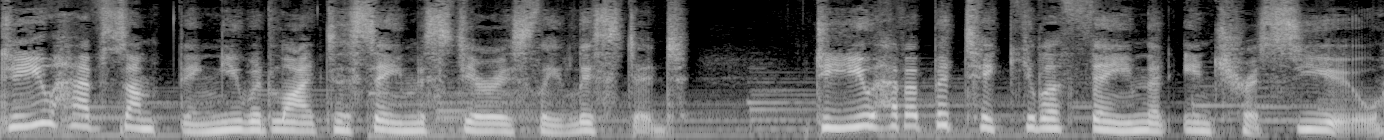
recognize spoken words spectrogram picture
Do you have something you would like to see mysteriously listed? Do you have a particular theme that interests you?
